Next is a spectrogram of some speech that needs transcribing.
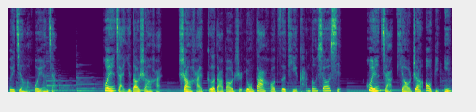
推荐了霍元甲。霍元甲一到上海。上海各大报纸用大号字体刊登消息，霍元甲挑战奥比因。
